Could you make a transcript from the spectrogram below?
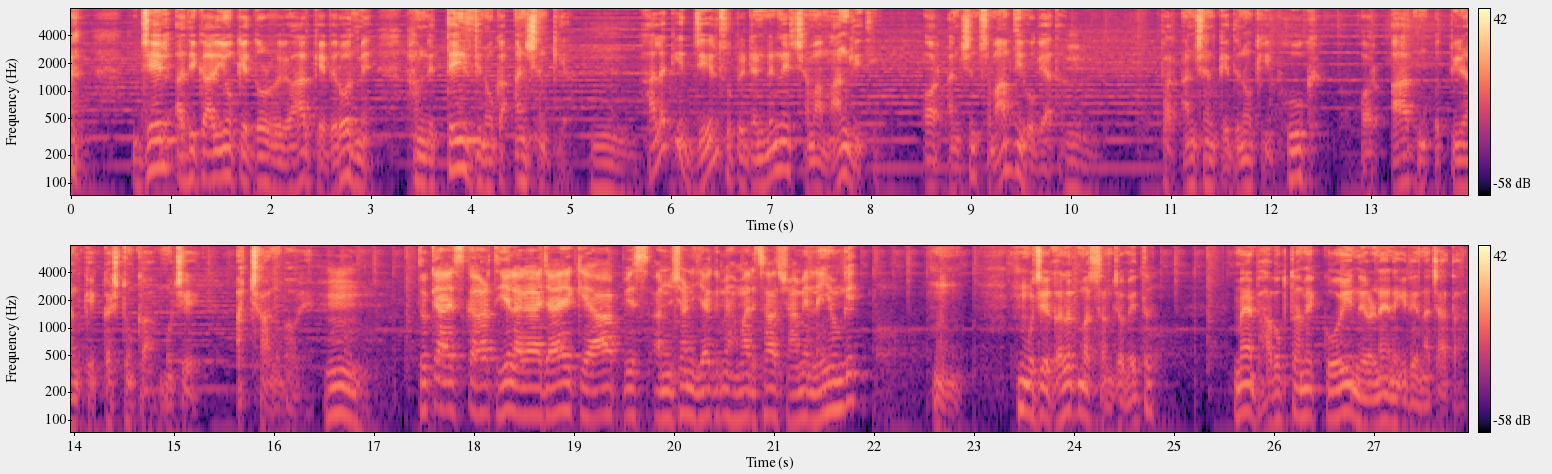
जेल अधिकारियों के दुर्व्यवहार के विरोध में हमने तेईस दिनों का अनशन किया। हालाँकि जेल सुपरिटेंडेंट ने क्षमा मांग ली थी और अनशन समाप्ति हो गया था। पर अनशन के दिनों की भूख और आत्म उत्पीड़न के कष्टों का मुझे अच्छा अनुभव है। हम्म तो क्या इसका अर्थ ये लगाया जाए कि आप इस अनशन यज्ञ में हमारे साथ शामिल नहीं होंगे? मुझे गलत मत समझो मित्र। मैं भावुकता में कोई निर्णय नहीं लेना चाहता।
